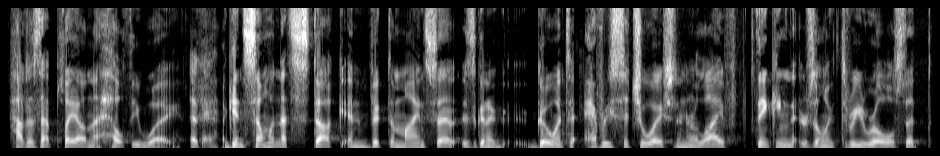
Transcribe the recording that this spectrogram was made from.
how does that play out in a healthy way? Okay. Again, someone that's stuck in victim mindset is going to go into every situation in their life thinking that there's only three roles that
